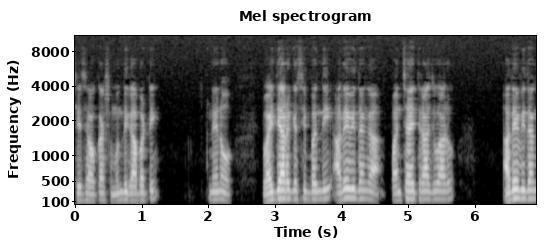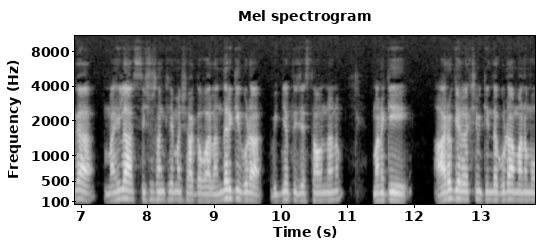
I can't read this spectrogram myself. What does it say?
చేసే అవకాశం ఉంది కాబట్టి నేను వైద్య ఆరోగ్య సిబ్బంది అదేవిధంగా పంచాయతీరాజ్ వారు అదేవిధంగా మహిళా శిశు సంక్షేమ శాఖ వాళ్ళందరికీ కూడా విజ్ఞప్తి చేస్తూ ఉన్నాను. మనకి ఆరోగ్య లక్ష్మి కింద కూడా మనము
